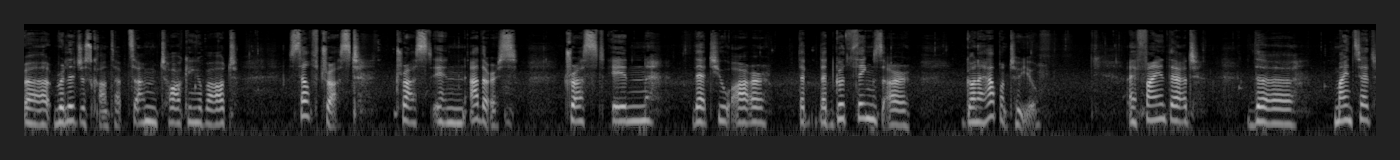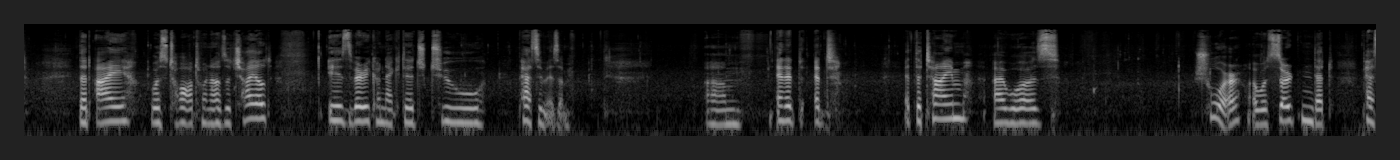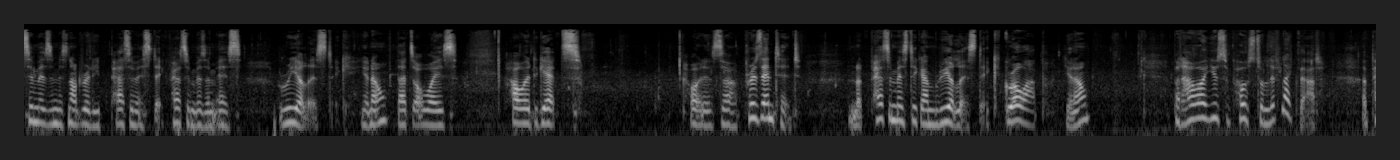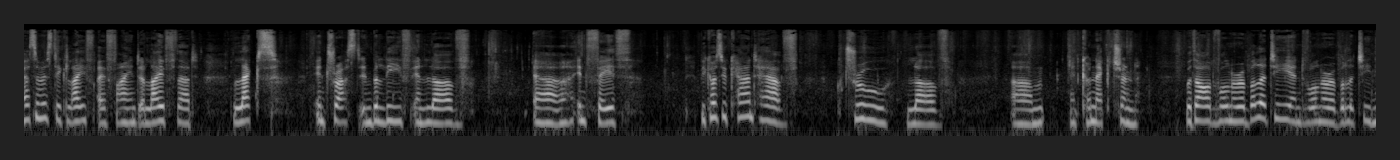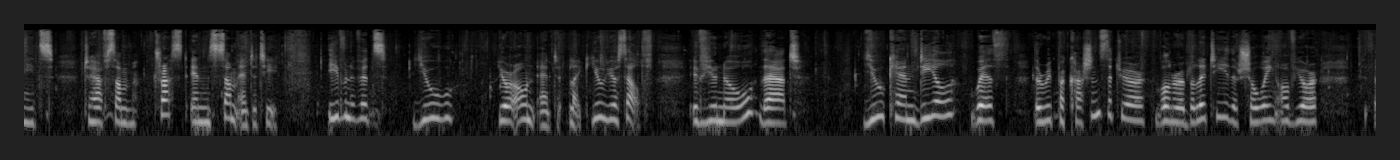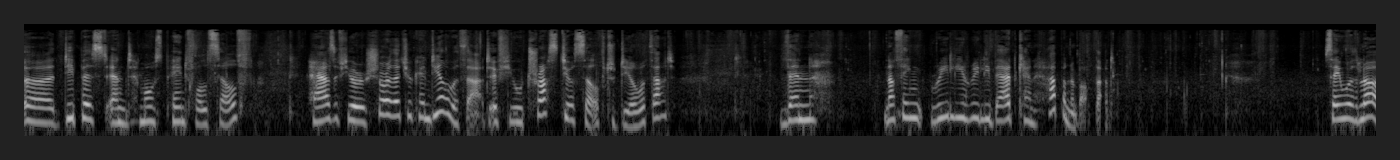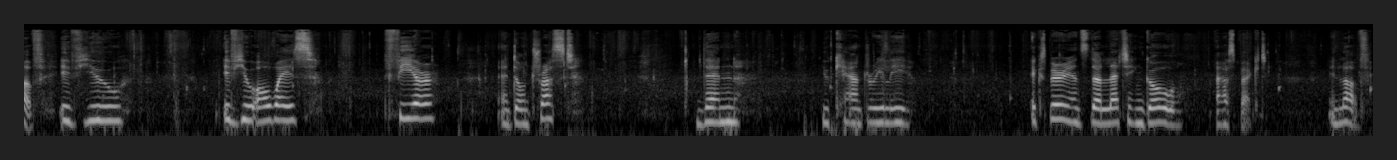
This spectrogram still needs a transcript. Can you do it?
uh, religious concepts, I'm talking about self trust, trust in others, trust in that you are, that, that good things are gonna happen to you. I find that the mindset that I was taught when I was a child is very connected to pessimism. Um, and at, at, at the time, I was sure, I was certain that pessimism is not really pessimistic. Pessimism is realistic, you know? That's always how it gets, how it is uh, presented. I'm not pessimistic, I'm realistic. Grow up, you know? But how are you supposed to live like that? A pessimistic life, I find, a life that lacks in trust, in belief, in love, uh, in faith. Because you can't have true love um, and connection without vulnerability, and vulnerability needs to have some trust in some entity, even if it's you, your own entity, like you yourself. If you know that you can deal with the repercussions that your vulnerability, the showing of your uh, deepest and most painful self has, if you're sure that you can deal with that, if you trust yourself to deal with that, then nothing really, really bad can happen about that. Same with love. If you if you always fear and don't trust, then you can't really experience the letting go aspect in love.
